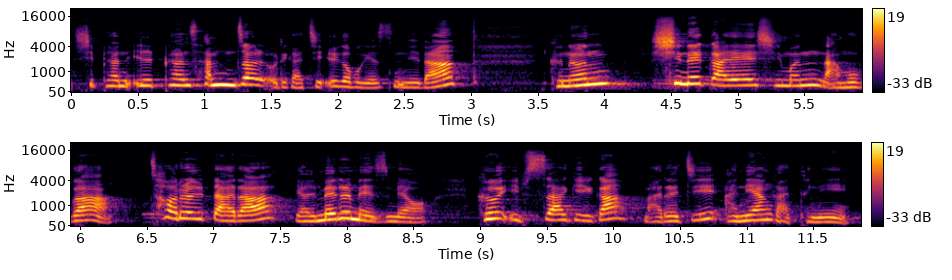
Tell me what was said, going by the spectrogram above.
시편 1편 3절 우리 같이 읽어보겠습니다. 그는 시냇가에 심은 나무가 철을 따라 열매를 맺으며 그 잎사귀가 마르지 아니한 같으니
